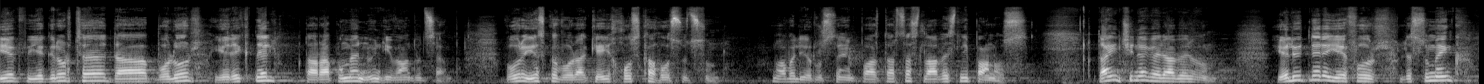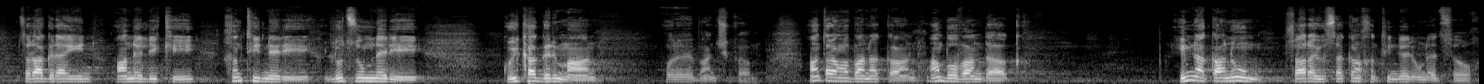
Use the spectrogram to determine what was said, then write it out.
եւ երկրորդը դա բոլոր երեքն էլ տարապում են նույն հիվանդությամբ, որը ես կորակեի խոսքահոսություն։ Ավելի ռուսերեն պարտարցա սլավեսնի պանոս։ Դա ինչին է վերաբերվում։ Ելույթները, երբ որ լսում ենք ծրագրային, անելիքի, խնդիրների, լուծումների, գույքագրման, որևէ բան չկա։ Անտրամաբանական, անբովանդակ, հիմնականում շարահյուսական խնդիրներ ունեցող,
